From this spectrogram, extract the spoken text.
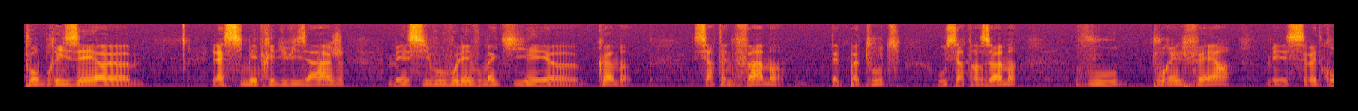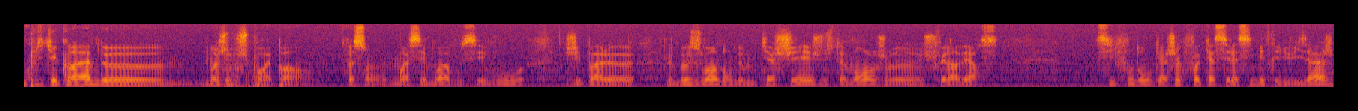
pour briser euh, la symétrie du visage. Mais si vous voulez vous maquiller euh, comme certaines femmes, peut-être pas toutes, ou certains hommes, vous pourrez le faire, mais ça va être compliqué quand même de. Moi je, je pourrais pas façon, moi c'est moi, vous c'est vous. J'ai pas le, besoin donc de me cacher, justement, je, fais l'inverse. S'il faut donc à chaque fois casser la symétrie du visage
